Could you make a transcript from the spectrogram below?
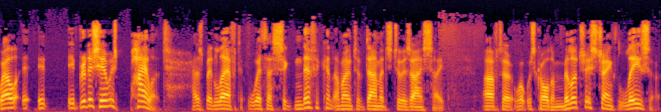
Well, it, it, a British Airways pilot has been left with a significant amount of damage to his eyesight after what was called a military strength laser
